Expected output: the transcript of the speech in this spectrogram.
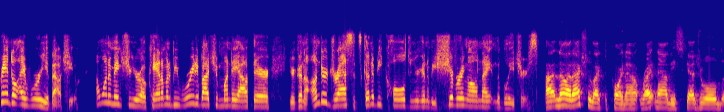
Randall, I worry about you. I want to make sure you're okay. And I'm going to be worried about you Monday out there. You're going to underdress. It's going to be cold and you're going to be shivering all night in the bleachers. Uh, no, I'd actually like to point out right now the scheduled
